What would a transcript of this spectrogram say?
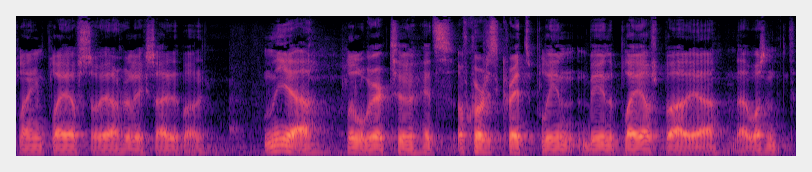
playing playoffs. So yeah, really excited about it. Yeah, a little weird too. It's of course it's great to play in, be in the playoffs, but yeah, that wasn't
